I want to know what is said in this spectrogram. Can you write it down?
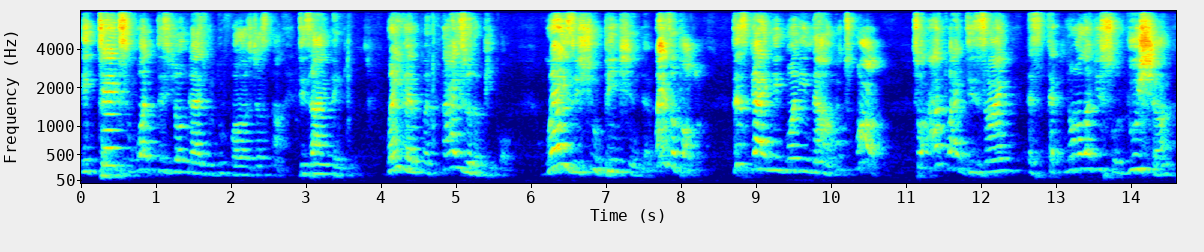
It takes what these young guys will do for us just now, design thinking. When you empathize with the people, where is the shoe pinching them? Where's the problem? This guy need money now, not tomorrow. I design a technology solution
